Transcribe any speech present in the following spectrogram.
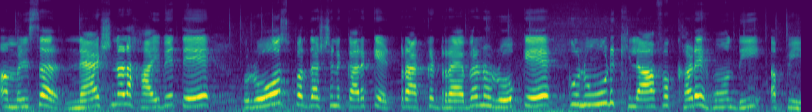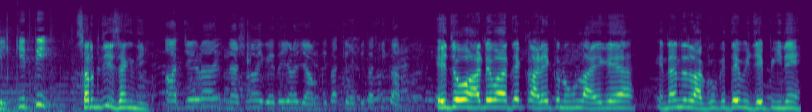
ਅੰਮ੍ਰਿਤਸਰ ਨੈਸ਼ਨਲ ਹਾਈਵੇ ਤੇ ਰੋਸ ਪ੍ਰਦਰਸ਼ਨ ਕਰਕੇ ਟਰੱਕ ਡਰਾਈਵਰਾਂ ਨੂੰ ਰੋਕ ਕੇ ਕਾਨੂੰਨ ਖਿਲਾਫ ਖੜੇ ਹੋਣ ਦੀ ਅਪੀਲ ਕੀਤੀ। ਸਰਬਜੀਤ ਸਿੰਘ ਜੀ। ਅੱਜ ਜਿਹੜਾ ਨੈਸ਼ਨਲ ਹਾਈਵੇ ਤੇ ਜਿਹੜਾ ਜਾਮ ਕੀਤਾ ਕਿਉਂ ਕੀਤਾ ਕੀ ਕਾਰਨ? ਇਹ ਜੋ ਸਾਡੇ ਵਾਸਤੇ ਕਾਲੇ ਕਾਨੂੰਨ ਲਾਏ ਗਏ ਆ ਇਹਨਾਂ ਨੇ ਲਾਗੂ ਕੀਤੇ ਬੀਜੇਪੀ ਨੇ।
